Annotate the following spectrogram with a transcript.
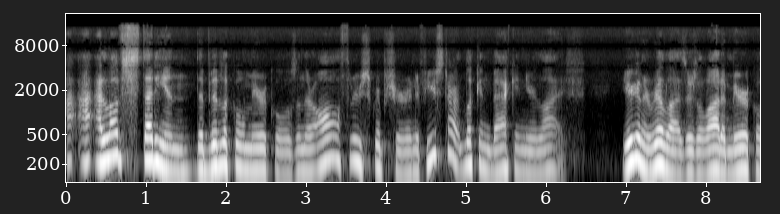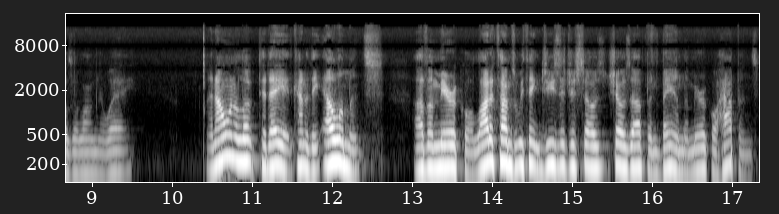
I, I love studying the biblical miracles, and they're all through Scripture. And if you start looking back in your life, you're going to realize there's a lot of miracles along the way. And I want to look today at kind of the elements of a miracle. A lot of times we think Jesus just shows, shows up and bam, the miracle happens.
